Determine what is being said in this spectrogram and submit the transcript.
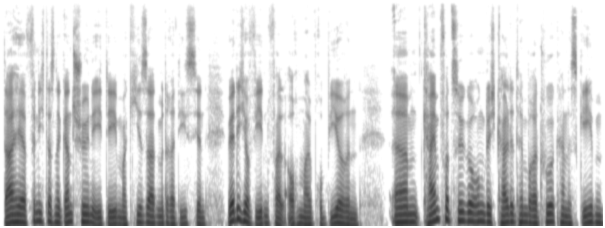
Daher finde ich das eine ganz schöne Idee. Markiersaat mit Radieschen werde ich auf jeden Fall auch mal probieren. Ähm, Keimverzögerung durch kalte Temperatur kann es geben.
